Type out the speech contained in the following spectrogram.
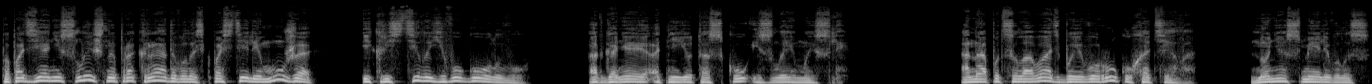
попадья неслышно прокрадывалась к постели мужа и крестила его голову, отгоняя от нее тоску и злые мысли. Она поцеловать бы его руку хотела, но не осмеливалась,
